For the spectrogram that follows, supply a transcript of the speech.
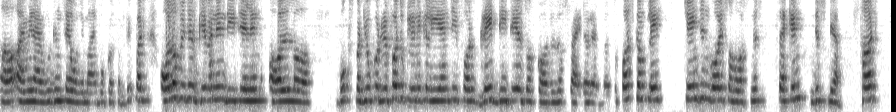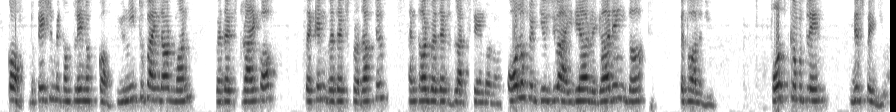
Uh, I mean, I wouldn't say only my book or something, but all of it is given in detail in all uh, books. But you could refer to clinical ENT for great details of causes of stridor as well. So first complaint, change in voice or hoarseness. Second, dyspnea. Third, cough. The patient may complain of cough. You need to find out one, whether it's dry cough. Second, whether it's productive. And third, whether it's blood stained or not. All of it gives you idea regarding the pathology. Fourth complaint, dysphagia.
